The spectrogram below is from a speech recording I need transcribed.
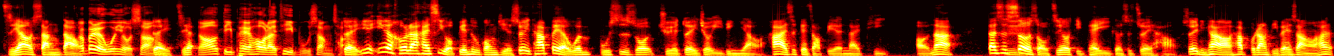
只要伤到，贝尔温有上，对，只要然后迪佩后来替补上场，对，因为因为荷兰还是有边路攻击，所以他贝尔温不是说绝对就一定要，他还是可以找别人来替。哦，那但是射手只有迪佩一个是最好，所以你看啊，他不让迪佩上哦，他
